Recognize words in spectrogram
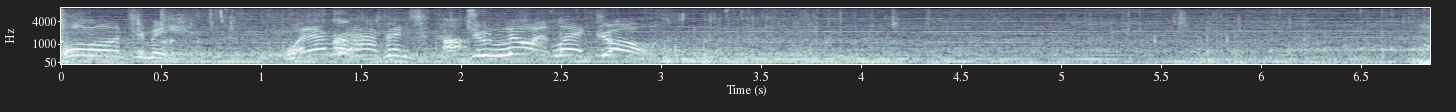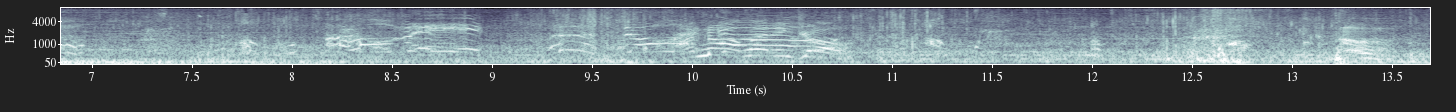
Hold on to me. Whatever happens, do not let go. Help me! Don't let I'm not go! letting go.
